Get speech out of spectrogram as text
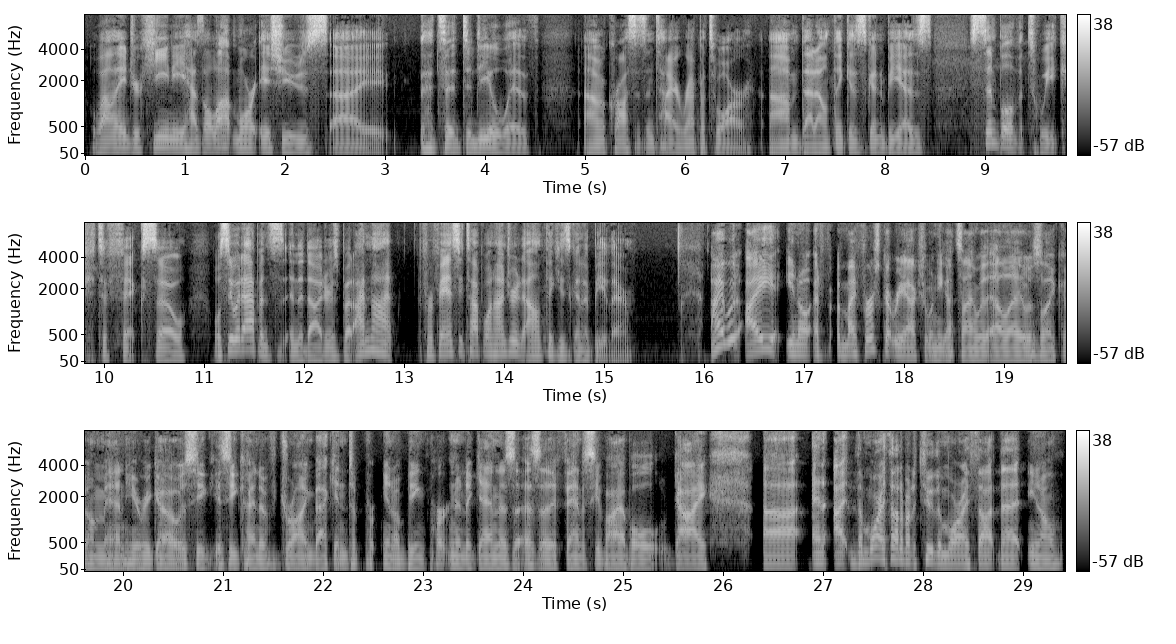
while Andrew Heaney has a lot more issues uh, to, to deal with um, across his entire repertoire um, that I don't think is going to be as simple of a tweak to fix. So we'll see what happens in the Dodgers, but I'm not for fantasy top 100. I don't think he's going to be there. I would, I, you know, at, my first gut reaction when he got signed with LA was like, oh man, here we go. Is he, is he kind of drawing back into, you know, being pertinent again as a, as a fantasy viable guy? Uh, and I, the more I thought about it too, the more I thought that, you know,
